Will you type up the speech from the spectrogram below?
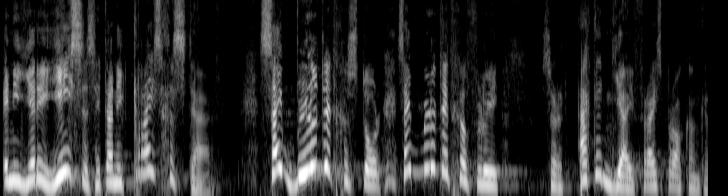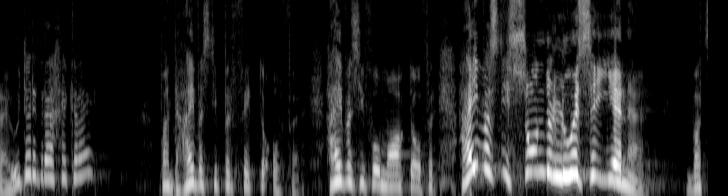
En die Here Jesus het aan die kruis gesterf. Sy bloed het gestort, sy bloed het gevloei sodat ek en jy vryspraak kan kry. Hoe het dit reg gekry? Want hy was die perfekte offer. Hy was die volmaakte offer. Hy was die sondelose ene wat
